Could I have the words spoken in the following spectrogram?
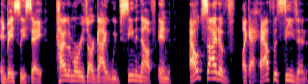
and basically say Kyler Murray's our guy. We've seen enough. And outside of like a half a season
